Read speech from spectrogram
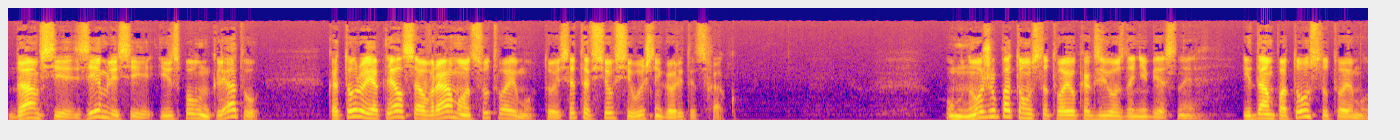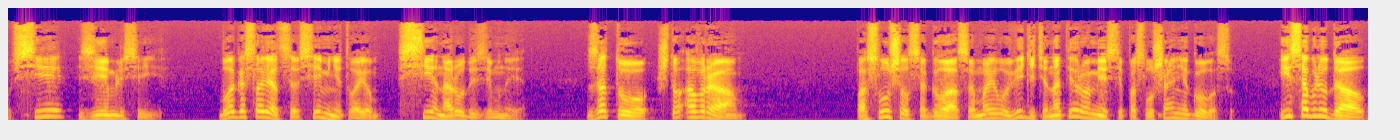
дам все земли сии и исполню клятву, которую я клялся Аврааму, отцу твоему. То есть, это все Всевышний говорит Ицхаку. Умножу потомство твое, как звезды небесные, и дам потомству твоему все земли сии благословятся в семени твоем все народы земные, за то, что Авраам послушался гласа моего, видите, на первом месте послушание голосу, и соблюдал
